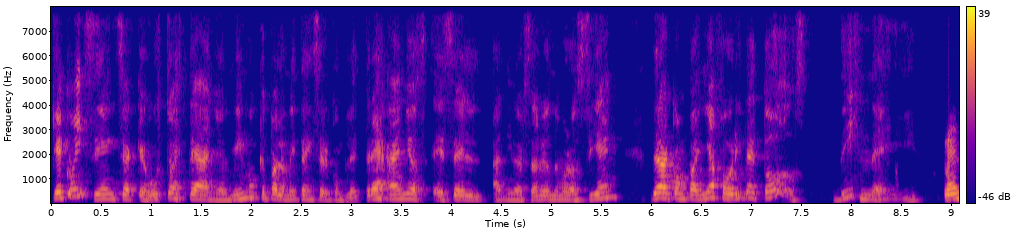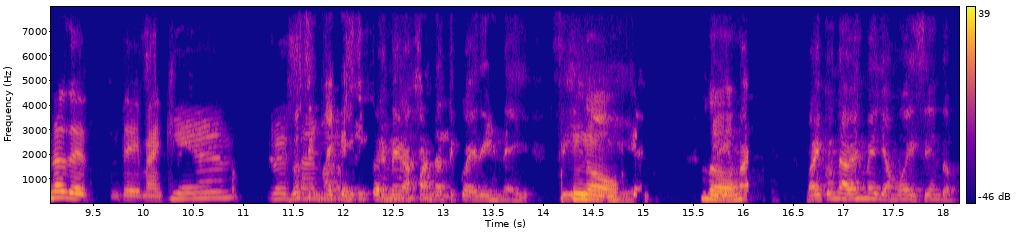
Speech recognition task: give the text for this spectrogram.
qué coincidencia que justo este año, el mismo que Palomita Inser cumple tres años, es el aniversario número 100 de la compañía favorita de todos, Disney. Menos de, de Mike. ¿Quién? No sé, Mike es hiper mega fanático de Disney. Sí, no. no. Mike, Mike, una vez me llamó diciendo,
